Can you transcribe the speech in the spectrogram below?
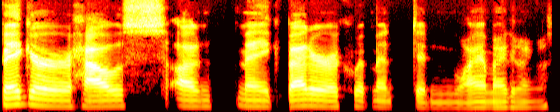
bigger house and make better equipment. And why am I doing this?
